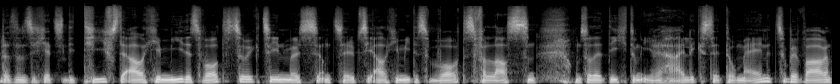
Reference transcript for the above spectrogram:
dass man sich jetzt in die tiefste Alchemie des Wortes zurückziehen müsse und selbst die Alchemie des Wortes verlassen, um so der Dichtung ihre heiligste Domäne zu bewahren.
